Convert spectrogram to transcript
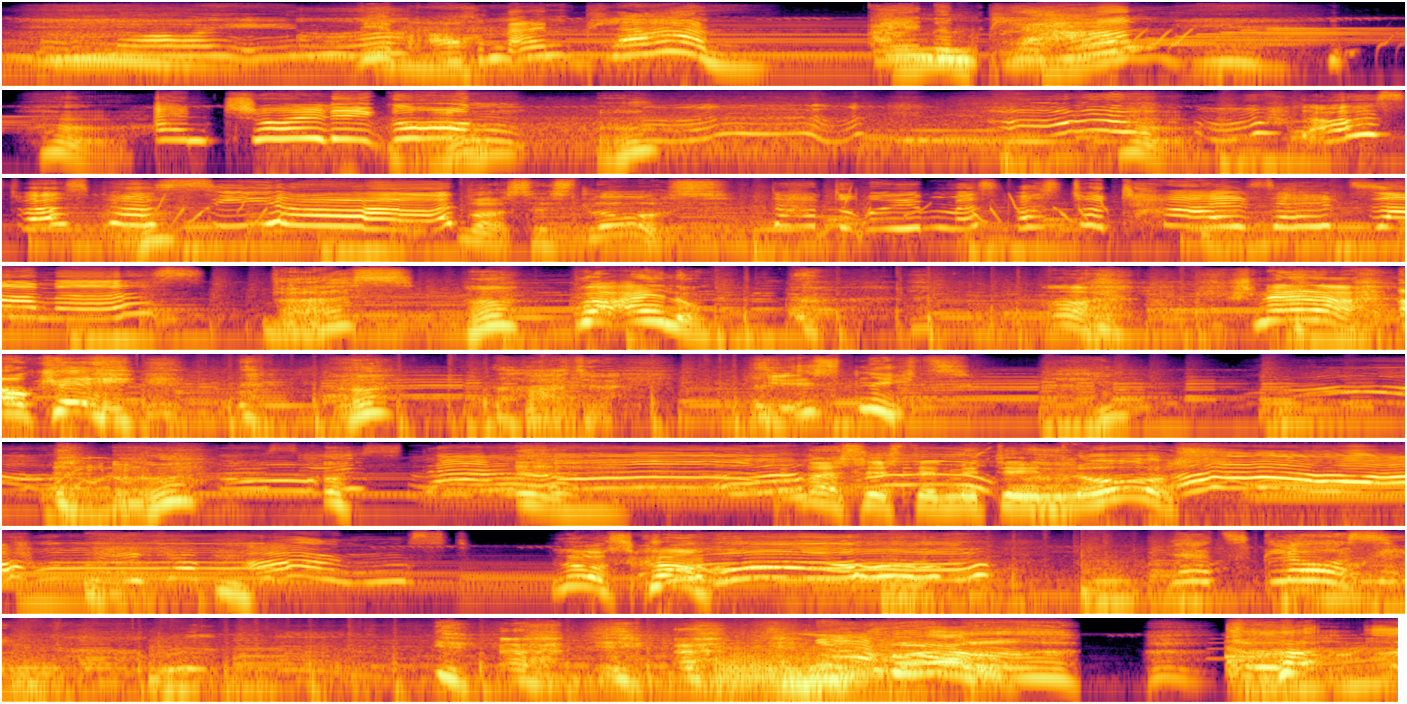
Nein. Wir brauchen einen Plan. Einen Plan? Entschuldigung. Da ist was passiert. Was ist los? Da drüben ist was total Seltsames. Was? Hä? Beeilung! Oh, schneller! Okay. Warte, hier ist nichts. Was ist denn mit denen los? Ich hab Angst. Los, komm! Jetzt los.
